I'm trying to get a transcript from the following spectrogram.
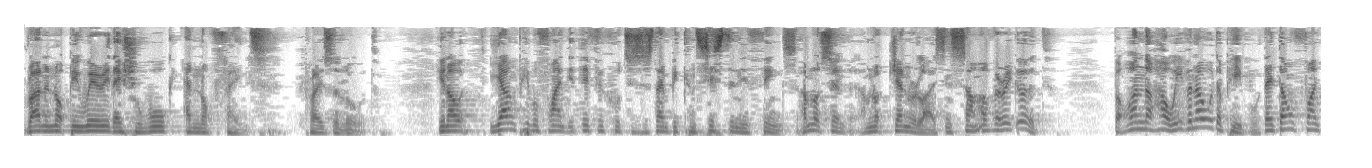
run and not be weary. They shall walk and not faint. Praise the Lord. You know, young people find it difficult to sustain, be consistent in things. I'm not saying, I'm not generalizing. Some are very good. But on the whole, even older people, they don't find,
